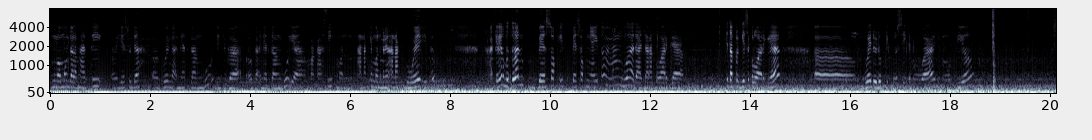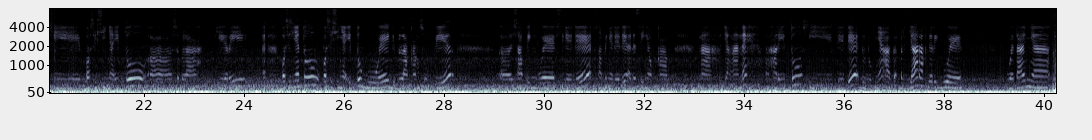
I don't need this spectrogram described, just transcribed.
ngomong dalam hati uh, ya sudah uh, gue nggak niat ganggu. Dia juga nggak uh, niat ganggu ya makasih mon, anaknya mau nemenin anak gue gitu. Akhirnya kebetulan besok besoknya itu memang gue ada acara keluarga. Kita pergi sekeluarga uh, gue duduk di kursi kedua di mobil. Posisinya itu uh, sebelah kiri eh posisinya tuh posisinya itu gue di belakang supir. Uh, samping gue si dede sampingnya dede ada si nyokap. Nah yang aneh hari itu si dede duduknya agak berjarak dari gue. Gue tanya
